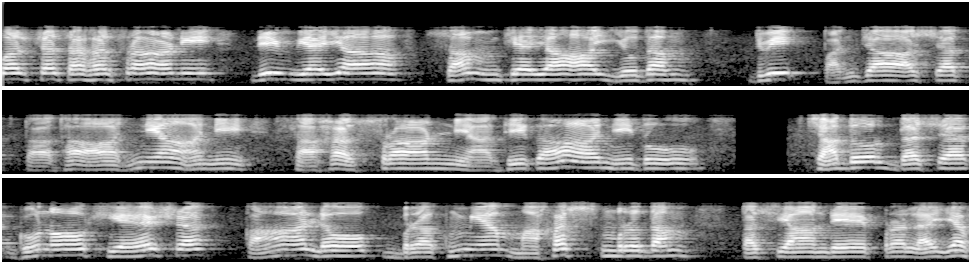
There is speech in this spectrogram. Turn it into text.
वर्षसहस्राणि दिव्यया सङ्ख्ययायुधं द्विपञ्चाशत्तथान्यानि सहस्राण्यधिकानि तु। चतुर्दशगुणो ह्येष कालो ब्रह्म्यमहस्मृतं तस्यान्ते प्रलयः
